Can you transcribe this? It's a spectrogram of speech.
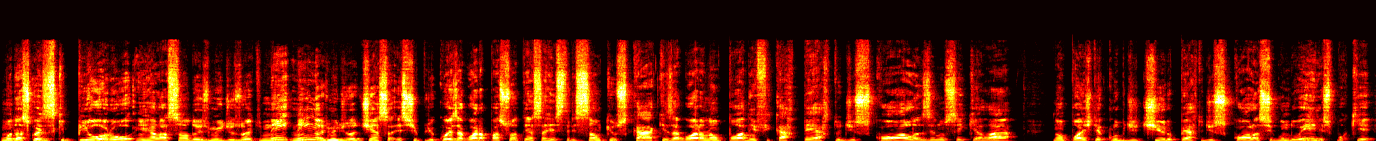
Uma das coisas que piorou em relação a 2018, nem, nem em 2018 tinha essa, esse tipo de coisa, agora passou a ter essa restrição que os CACs agora não podem ficar perto de escolas e não sei o que lá não pode ter clube de tiro perto de escola, segundo eles, porque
